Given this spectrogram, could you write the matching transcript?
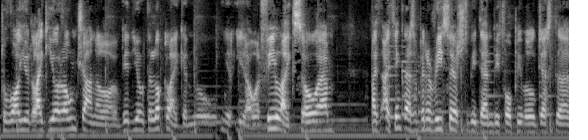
to what you'd like your own channel or video to look like and you know and feel like. So um, I, I, think there's a bit of research to be done before people just uh,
